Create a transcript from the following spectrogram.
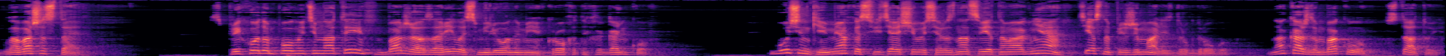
Глава 6. С приходом полной темноты баржа озарилась миллионами крохотных огоньков. Бусинки мягко светящегося разноцветного огня тесно прижимались друг к другу. На каждом боку статуй.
